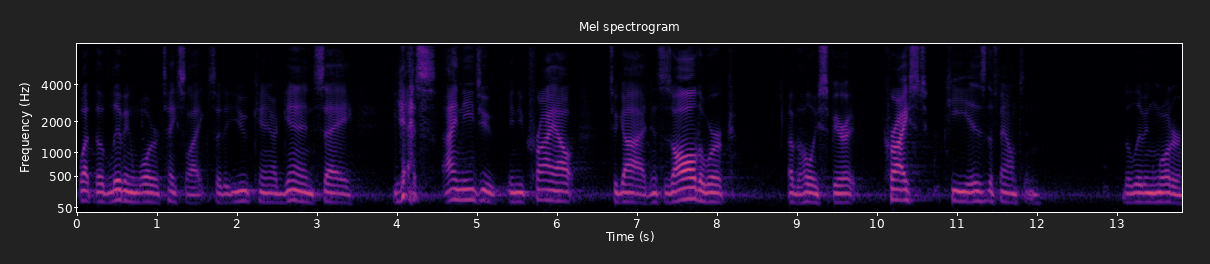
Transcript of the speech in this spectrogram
what the living water tastes like, so that you can again say, Yes, I need you. And you cry out to God. This is all the work of the Holy Spirit. Christ, He is the fountain, the living water,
